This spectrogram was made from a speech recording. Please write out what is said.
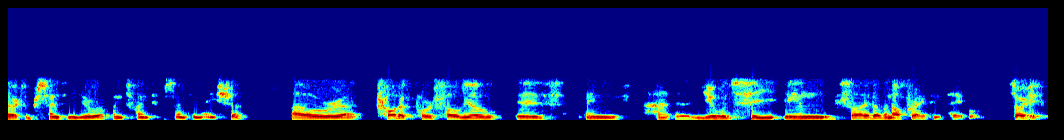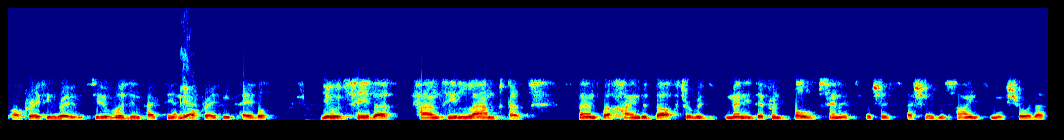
30% in Europe, and 20% in Asia. Our uh, product portfolio is things you would see inside of an operating table. Sorry, operating room. So you would, in fact, see an yeah. operating table. You would see that fancy lamp that stands behind the doctor with many different bulbs in it, which is specially designed to make sure that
